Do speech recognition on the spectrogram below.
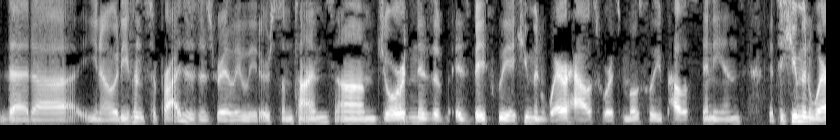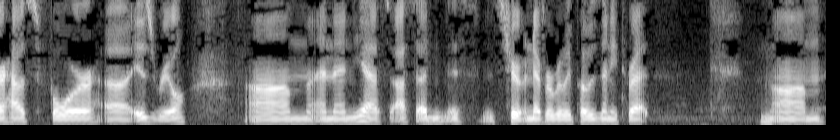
that uh, you know it even surprises Israeli leaders sometimes. Um, Jordan is a, is basically a human warehouse where it's mostly Palestinians. It's a human warehouse for uh, Israel. Um, and then yes, Assad is is true. It never really posed any threat. Um,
